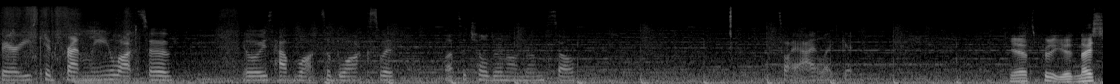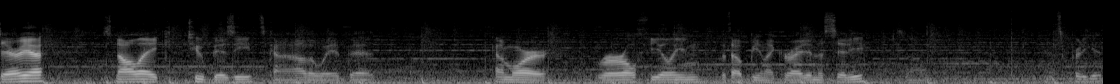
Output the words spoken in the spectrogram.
very kid friendly, lots of you always have lots of blocks with lots of children on them, so that's why I like it. Yeah, it's pretty good. Nice area. It's not like too busy. It's kind of out of the way a bit. Kind of more rural feeling without being like right in the city. So it's pretty good.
